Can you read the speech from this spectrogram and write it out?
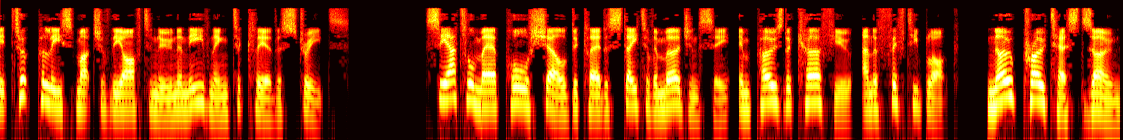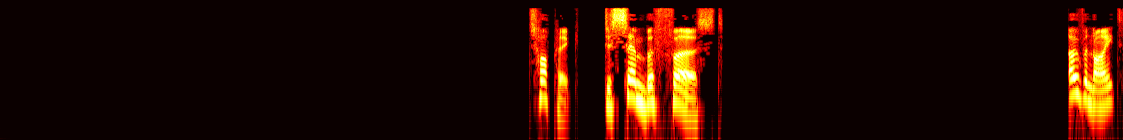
It took police much of the afternoon and evening to clear the streets. Seattle Mayor Paul Schell declared a state of emergency, imposed a curfew, and a 50-block no protest zone. December 1. Overnight,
